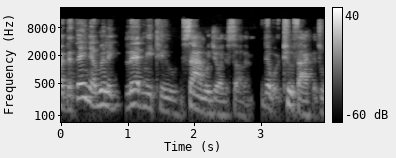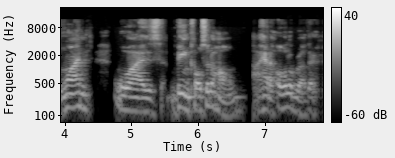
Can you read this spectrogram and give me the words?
But the thing that really led me to sign with Georgia Southern, there were two factors. One was being closer to home. I had an older brother,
